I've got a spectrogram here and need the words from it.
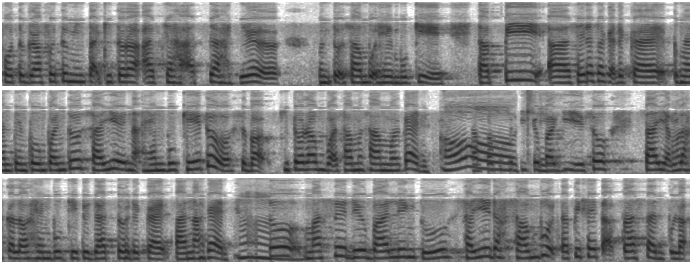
fotografer tu minta kita orang acah-acah je untuk sambut hand bouquet. Tapi uh, saya dah cakap dekat pengantin perempuan tu, saya nak hand bouquet tu sebab kita orang buat sama-sama kan. Oh, Sampai pukul tiga okey. pagi. So, sayanglah kalau hand bouquet tu jatuh dekat tanah kan. Mm-mm. So, masa dia baling tu, saya dah sambut tapi saya tak perasan pula.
